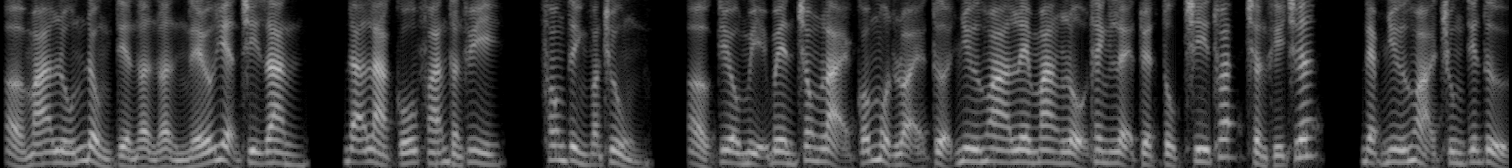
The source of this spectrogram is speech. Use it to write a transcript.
ở má lún đồng tiền ẩn ẩn nếu hiện chi gian, đã là cố phán thần phi, phong tình vạn trùng, ở kiều mị bên trong lại có một loại tựa như hoa lê mang lộ thanh lệ tuyệt tục chi thoát trần khí trước, đẹp như hỏa trung tiên tử.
